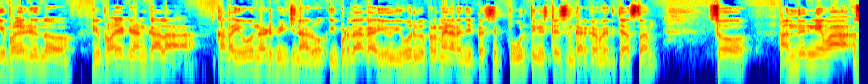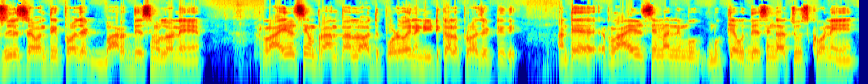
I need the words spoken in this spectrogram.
ఈ ప్రాజెక్ట్ ఉందో ఈ ప్రాజెక్ట్ వెనకాల కథ ఎవరు నడిపించినారు ఇప్పటిదాకా ఎవరు విఫలమైనారని చెప్పేసి పూర్తి విశ్లేషణ కార్యక్రమం అయితే చేస్తాం. సో అందరినీవా సుజల శ్రవంతి ప్రాజెక్ట్ భారతదేశంలోనే రాయలసీమ ప్రాంతాల్లో అతి పొడవైన నీటి కాల ప్రాజెక్ట్ ఇది. అంటే రాయలసీమని ము- ముఖ్య ఉద్దేశంగా చూసుకొని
